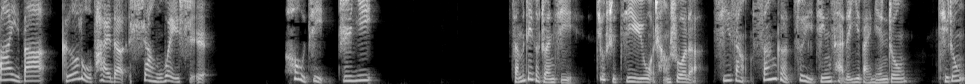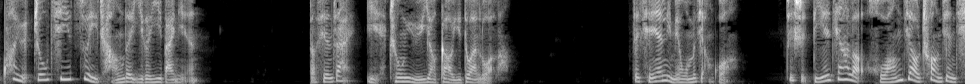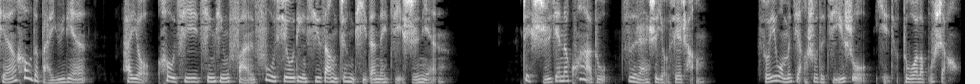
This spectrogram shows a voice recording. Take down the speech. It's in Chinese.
扒一扒格鲁派的上位史后记之一。咱们这个专辑就是基于我常说的西藏三个最精彩的一百年中，其中跨越周期最长的一个一百年，到现在也终于要告一段落了。在前言里面，我们讲过。这是叠加了黄教创建前后的百余年，还有后期清廷反复修订西藏政体的那几十年，这时间的跨度自然是有些长，所以我们讲述的集数也就多了不少。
